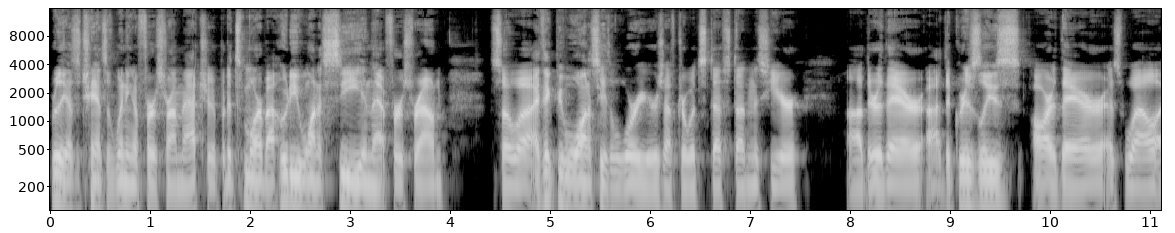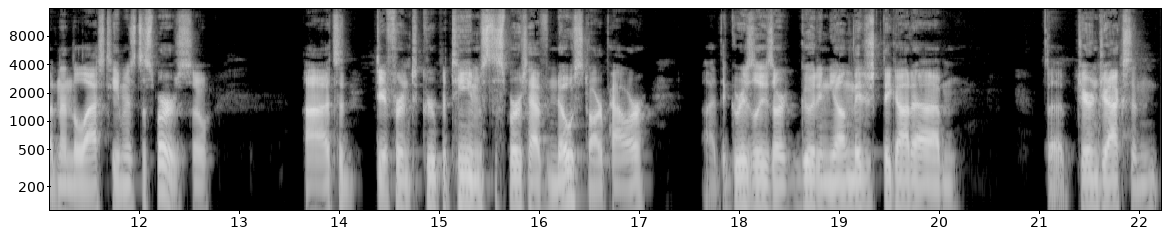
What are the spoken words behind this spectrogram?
really has a chance of winning a first round matchup. But it's more about who do you want to see in that first round. So uh, I think people want to see the Warriors after what Steph's done this year. Uh, they're there. Uh, the Grizzlies are there as well, and then the last team is the Spurs. So uh, it's a different group of teams. The Spurs have no star power. Uh, the Grizzlies are good and young. They just they got um, the Jaren Jackson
